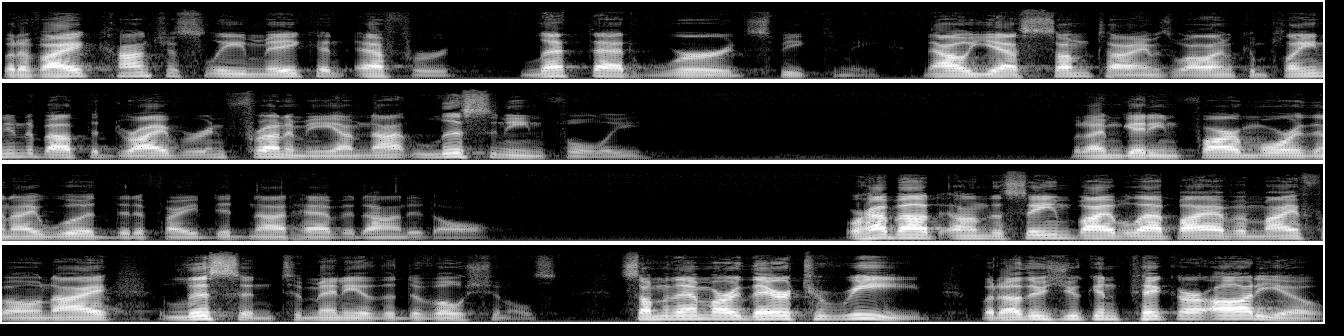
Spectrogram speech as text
but if I consciously make an effort, let that word speak to me. Now, yes, sometimes while I'm complaining about the driver in front of me, I'm not listening fully, but I'm getting far more than I would that if I did not have it on at all. Or how about on the same Bible app I have on my phone, I listen to many of the devotionals. Some of them are there to read, but others you can pick are audio.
